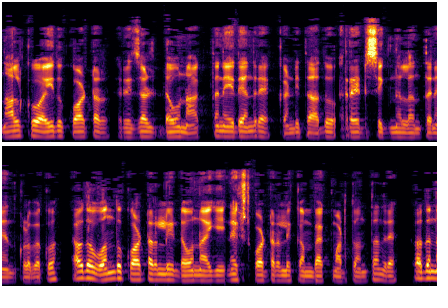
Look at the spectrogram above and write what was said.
ನಾಲ್ಕು, ಐದು ಕ್ವಾರ್ಟರ್ ರಿಸಲ್ಟ್ ಡೌನ್ ಆಗ್ತಾನೆ ಇದೆ ಅಂದ್ರೆ ಖಂಡಿತ ಅದು ರೆಡ್ ಸಿಗ್ನಲ್ ಅಂತಾನೆ ಅಂದ್ಕೊಳ್ಬೇಕು. ಯಾವ್ದೋ ಒಂದು ಕ್ವಾರ್ಟರ್ ಅಲ್ಲಿ ಡೌನ್ ಆಗಿ ನೆಕ್ಸ್ಟ್ ಕ್ವಾರ್ಟರ್ ಅಲ್ಲಿ ಕಮ್ ಬ್ಯಾಕ್ ಮಾಡ್ತು ಅಂತಂದ್ರೆ ಅದನ್ನ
